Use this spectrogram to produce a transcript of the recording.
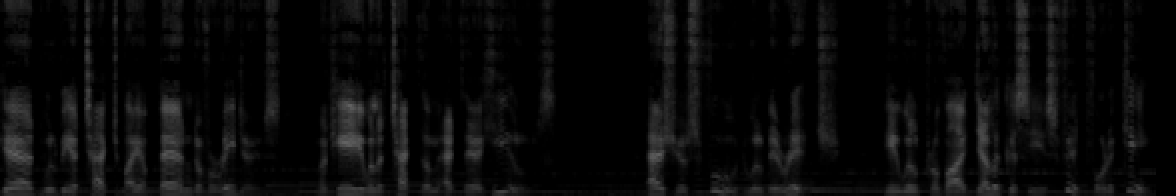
Gad will be attacked by a band of raiders, but he will attack them at their heels. Asher's food will be rich. He will provide delicacies fit for a king.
